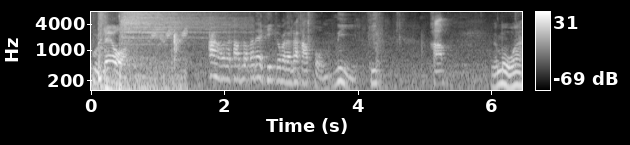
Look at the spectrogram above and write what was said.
หมดแล้วเหรอ อ้ าวแล้วครับ เราก็ได้พริกกันมาแล้วนะครับ ผมนี่พริกครับ แล้วหมูอะ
